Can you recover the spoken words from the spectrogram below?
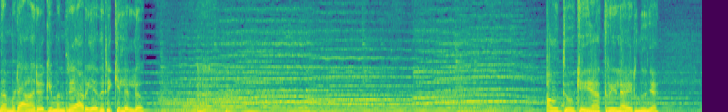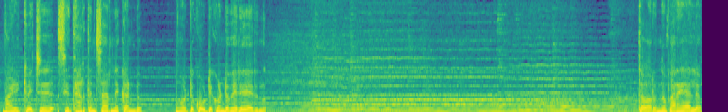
നമ്മുടെ ആരോഗ്യമന്ത്രി അറിയാതിരിക്കില്ലല്ലോ. ഔദ്യോഗിക യാത്രയിലായിരുന്നു ഞാൻ. വഴിക്ക് വെച്ച് സിദ്ധാർത്ഥൻ സാറിനെ കണ്ടു. അങ്ങോട്ട് കൂട്ടിക്കൊണ്ടുവരികയായിരുന്നു. തുറന്നു പറയാലോ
